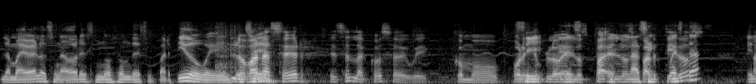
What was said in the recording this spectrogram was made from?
la mayoría de los senadores no son de su partido, güey. Lo van a hacer, esa es la cosa, güey. Como, por ejemplo, en los, en los partidos. Él,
